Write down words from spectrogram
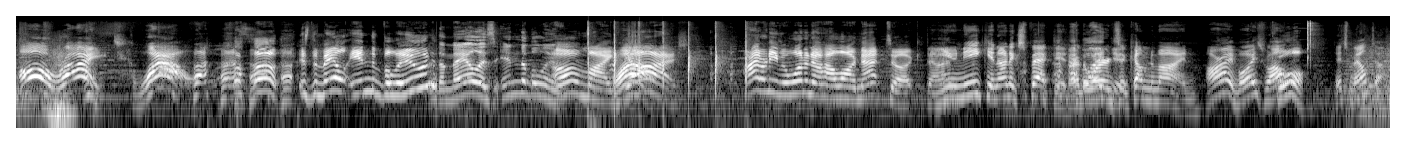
All right. Wow. Is the mail in the balloon? The mail is in the balloon. Oh my Wow. gosh. I don't even want to know how long that took. Unique and unexpected are the like words it. that come to mind. All right, boys. Well, Cool. it's mail time.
